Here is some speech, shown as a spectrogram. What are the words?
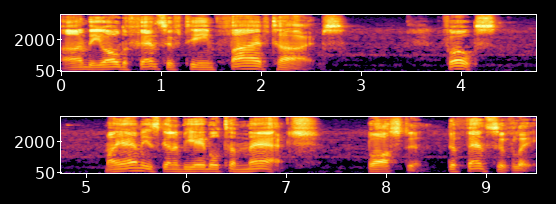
on the all defensive team five times? Folks, Miami's going to be able to match Boston defensively.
